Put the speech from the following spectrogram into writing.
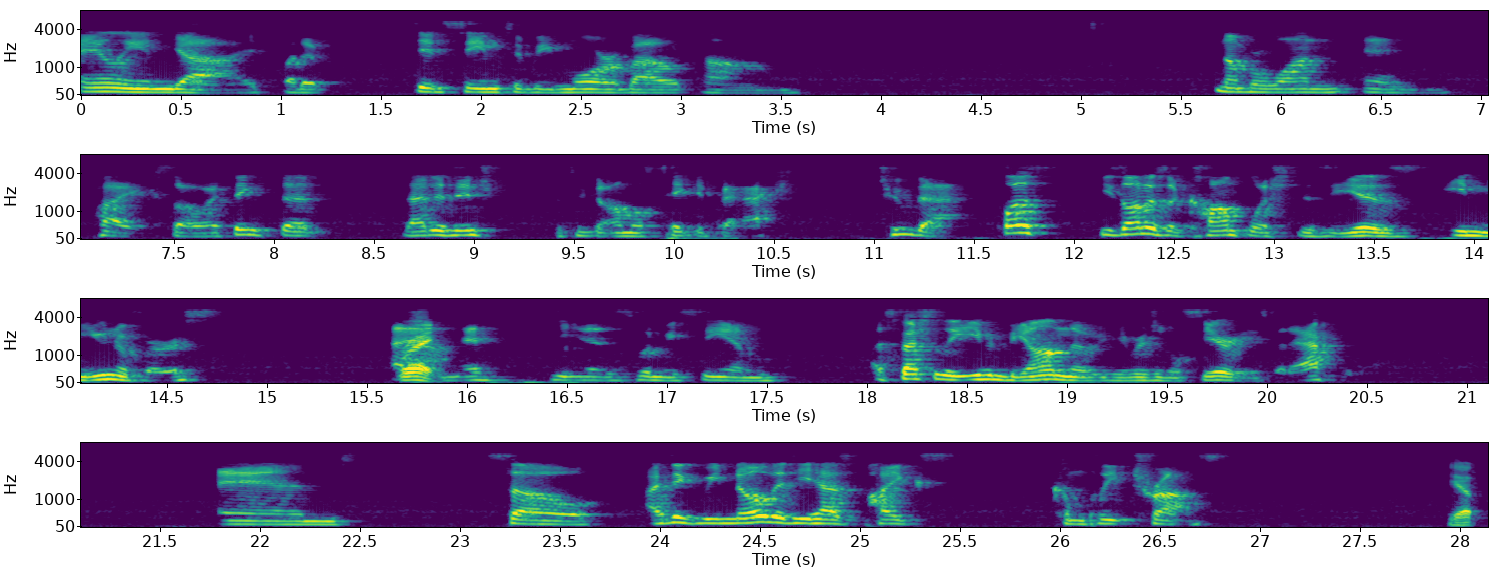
alien guy, but it did seem to be more about um, number one and Pike. So I think that that is interesting to almost take it back to that. Plus, he's not as accomplished as he is in universe. Um, right. As he is when we see him, especially even beyond the, the original series, but after that. And so I think we know that he has Pike's complete trust. Yep.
